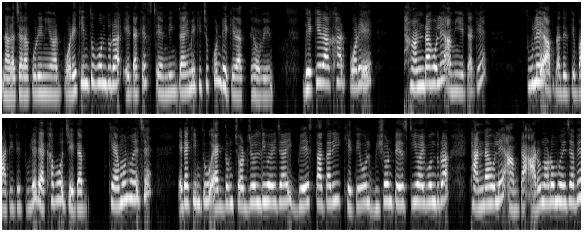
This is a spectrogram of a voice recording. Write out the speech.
নাড়াচাড়া করে নেওয়ার পরে কিন্তু বন্ধুরা এটাকে স্ট্যান্ডিং টাইমে কিছুক্ষণ ঢেকে রাখতে হবে। ঢেকে রাখার পরে ঠান্ডা হলে আমি এটাকে তুলে আপনাদেরকে বাটিতে তুলে দেখাবো যে এটা কেমন হয়েছে। এটা কিন্তু একদম চটজলদি হয়ে যায়, বেশ তাড়াতাড়ি খেতেও ভীষণ টেস্টি হয় বন্ধুরা। ঠান্ডা হলে আমটা আরও নরম হয়ে যাবে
